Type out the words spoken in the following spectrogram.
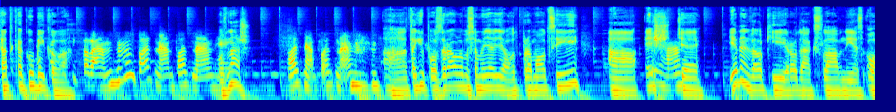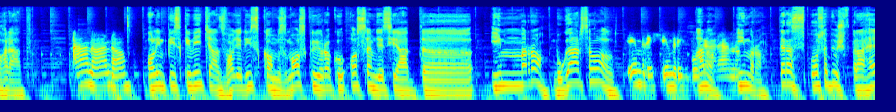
Katka Kubíková. Typovám, hm, poznám, poznám. Hej. Poznáš? Poznám, poznám. A tak ju pozdrav, lebo som ju nevedel od promócií. A ešte jeden veľký rodák slávny je z Ohrad. Áno, áno. Olympijský víťaz v hode diskom z Moskvy v roku 80 uh, Imro, Bugár sa volal? Imrich, Imrich Áno, Bugár, áno. Imro. Teraz pôsobí už v Prahe,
